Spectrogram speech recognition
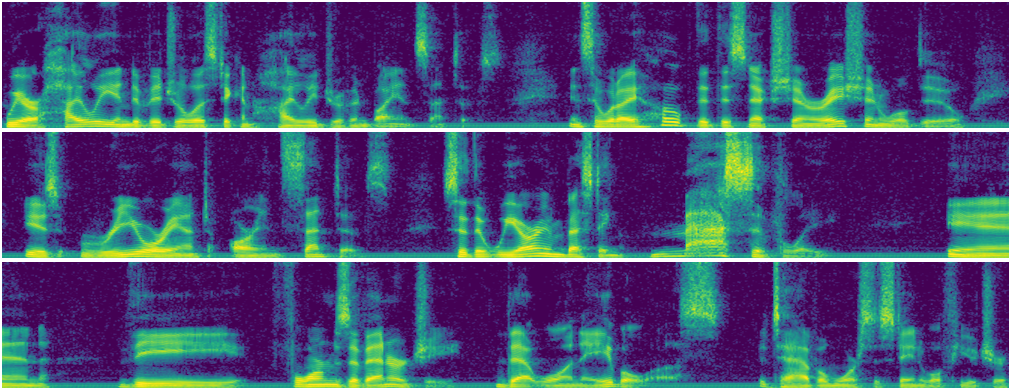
we are highly individualistic and highly driven by incentives. And so, what I hope that this next generation will do is reorient our incentives so that we are investing massively in the forms of energy that will enable us to have a more sustainable future.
